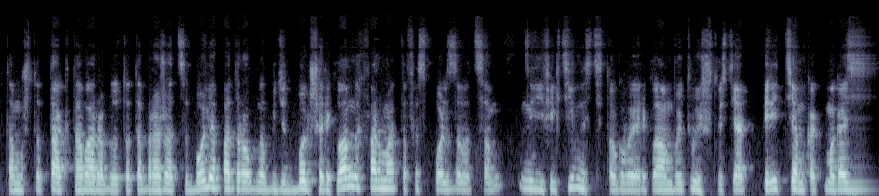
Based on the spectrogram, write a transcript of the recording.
потому что так товары будут отображаться более подробно, будет больше рекламных форматов использоваться, и эффективность итоговой рекламы будет выше. То есть я перед тем, как магазин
